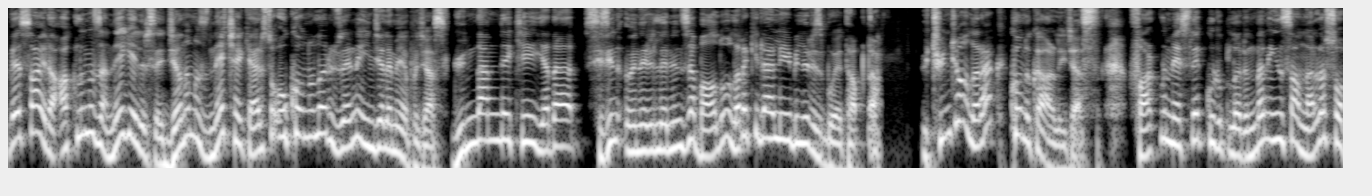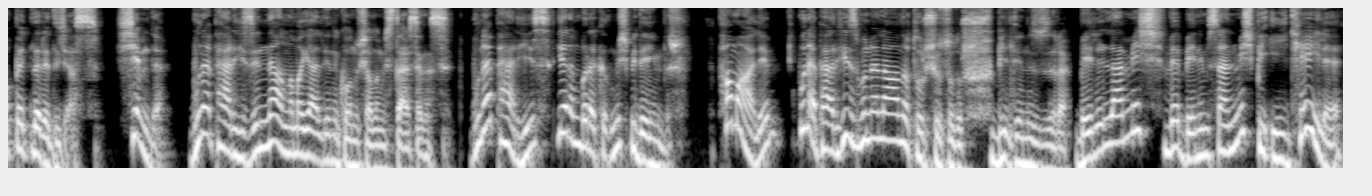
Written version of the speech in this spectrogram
vesaire aklınıza ne gelirse canımız ne çekerse o konular üzerine inceleme yapacağız. Gündemdeki ya da sizin önerilerinize bağlı olarak ilerleyebiliriz bu etapta. Üçüncü olarak konuk ağırlayacağız. Farklı meslek gruplarından insanlarla sohbetler edeceğiz. Şimdi bu ne perhizin ne anlama geldiğini konuşalım isterseniz. Bu ne perhiz yarım bırakılmış bir deyimdir. Tam hali bu ne perhiz bu ne lahana turşusudur bildiğiniz üzere. Belirlenmiş ve benimsenmiş bir ilke ile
